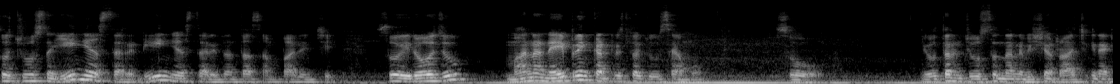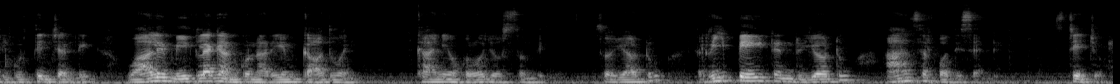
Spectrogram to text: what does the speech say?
సో చూసిన ఏం చేస్తారండి? ఏం చేస్తారు ఇదంతా సంపాదించి? సో ఈరోజు మన నైబరింగ్ కంట్రీస్లో చూసాము. సో యువతను చూస్తుందన్న విషయం రాజకీయ నాయకులు గుర్తించండి. వాళ్ళే మీకులాగే అనుకున్నారు ఏం కాదు అని. కానీ ఒకరోజు వస్తుంది. So you have to repeat and you have to answer for this అండి స్టే చూడ్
